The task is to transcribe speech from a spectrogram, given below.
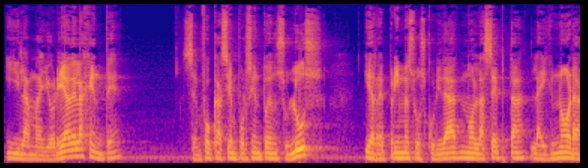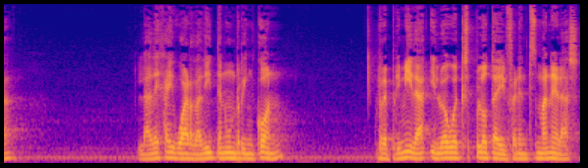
Y la mayoría de la gente se enfoca 100% en su luz y reprime su oscuridad, no la acepta, la ignora, la deja ahí guardadita en un rincón, reprimida, y luego explota de diferentes maneras,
